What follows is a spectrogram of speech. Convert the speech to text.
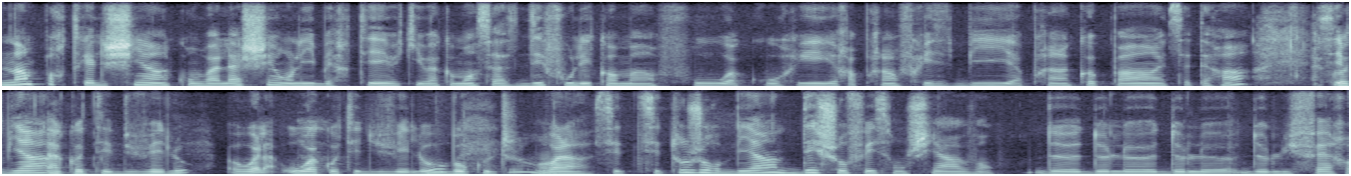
n'importe quel chien qu'on va lâcher en liberté, qui va commencer à se défouler comme un fou, à courir après un frisbee, après un copain, etc., c'est bien... À côté du vélo voilà, ou à côté du vélo. Beaucoup de gens. Voilà, c'est toujours bien d'échauffer son chien avant, de, le, de, lui faire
